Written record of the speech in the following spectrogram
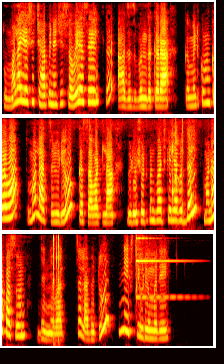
तुम्हाला अशी चहा पिण्याची सवय असेल तर आजच बंद करा. कमेंट करून कळवा तुम्हाला आजचा व्हिडिओ कसा वाटला. व्हिडिओ शेवटपर्यंत वॉच केल्याबद्दल मनापासून धन्यवाद. चला भेटू नेक्स्ट व्हिडिओमध्ये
